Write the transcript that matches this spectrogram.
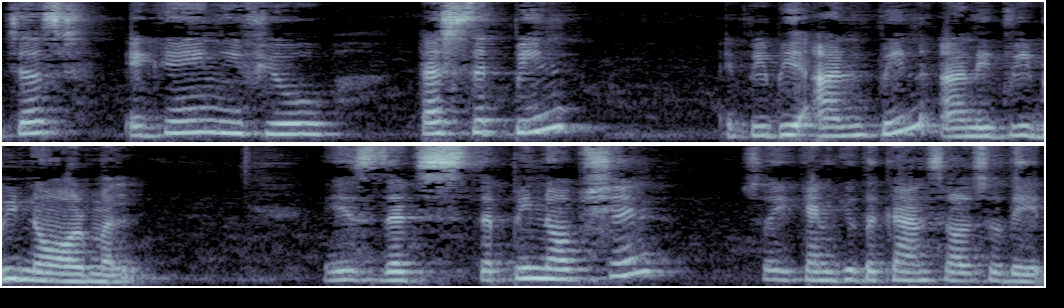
just again if you touch that pin it will be unpin and it will be normal. Yes that's the pin option so you can give the cancel also there.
